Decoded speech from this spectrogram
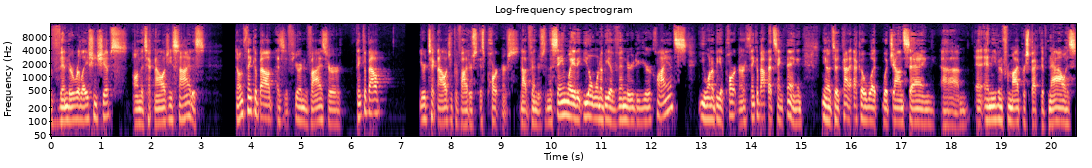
vendor relationships on the technology side is don't think about as if you're an advisor think about your technology providers as partners, not vendors. In the same way that you don't want to be a vendor to your clients, you want to be a partner. Think about that same thing. And you know, to kind of echo what what John's saying, um, and, and even from my perspective now, is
